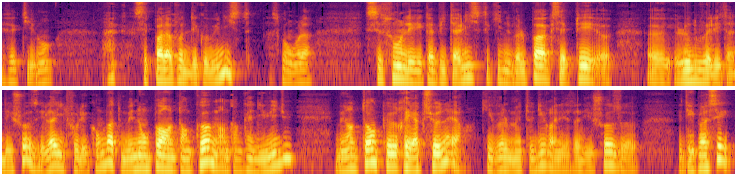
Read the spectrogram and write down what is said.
effectivement, c'est pas la faute des communistes à ce moment-là. Ce sont les capitalistes qui ne veulent pas accepter euh, euh, le nouvel état des choses, et là, il faut les combattre, mais non pas en tant qu'hommes, en tant qu'individus, mais en tant que réactionnaires, qui veulent maintenir un état des choses dépassé.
